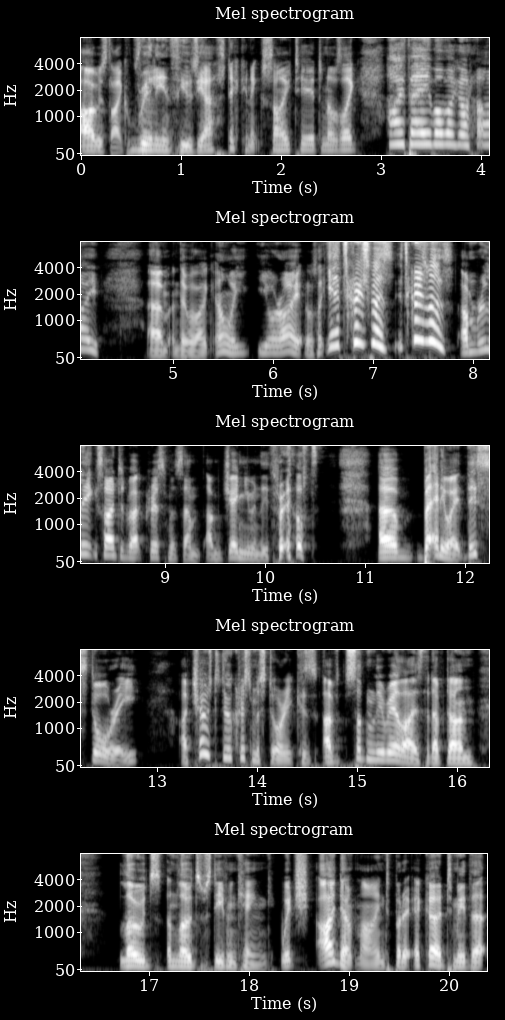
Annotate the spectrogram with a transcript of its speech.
I was like really enthusiastic and excited, and I was like, "Hi, babe! Oh my god, hi!" Um, and they were like, "Oh, are you all right?" And I was like, "Yeah, it's Christmas! It's Christmas! I'm really excited about Christmas. I'm I'm genuinely thrilled." Um, but anyway, this story, I chose to do a Christmas story because I've suddenly realised that I've done loads and loads of Stephen King, which I don't mind, but it occurred to me that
